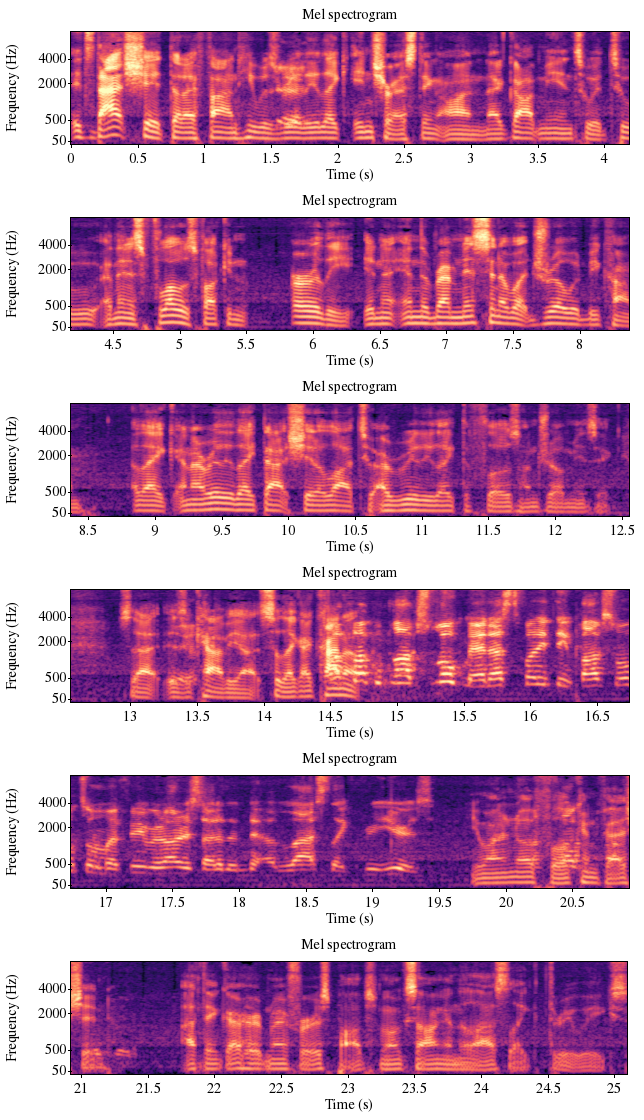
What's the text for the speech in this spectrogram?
It's that shit that I found he was Yeah. really like interesting on. That got me into it too. And then his flow is fucking early in the, in the reminiscent of what drill would become. Like, and I really like that shit a lot too. I really like the flows on drill music. So that is a caveat. So like I kind of fuck with Pop Smoke, man. That's the funny thing. Pop Smoke's one of my favorite artists out of the, of the last like three years. you want to know a full fuck with Pop confession? Smoke. I think I heard my first Pop Smoke song in the last like three weeks.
